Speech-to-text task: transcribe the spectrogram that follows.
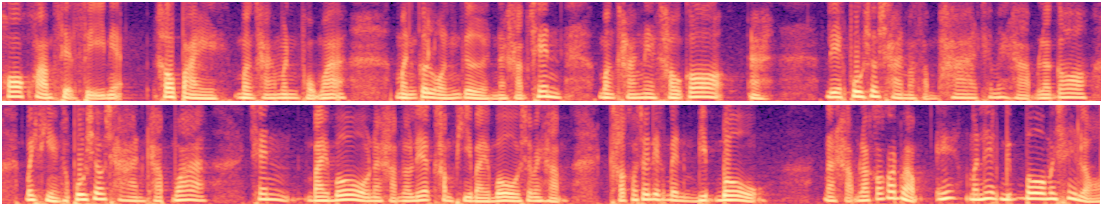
ข้อความเสียดสีเนี่ยเข้าไปบางครั้งมันผมว่ามันก็ล้นเกินนะครับ เช่น บางครั้งเนี่ยเขาก็อะเรียกผู้เชี่ยวชาญมาสัมภาษณ์ใช่ไหมครับ แล้วก็ไปเถียงกับผู้เชี่ยวชาญครับว่า เช่นไบเบิลนะครับ เราเรียกคัมภีร์ไบเบิลใช่ไหมครับ เขาก็จะเรียกเป็น Bibble นะครับ แล้วก็แบบ เอ๊ะ มันเรียก Bibble ไม่ใช่หรอ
